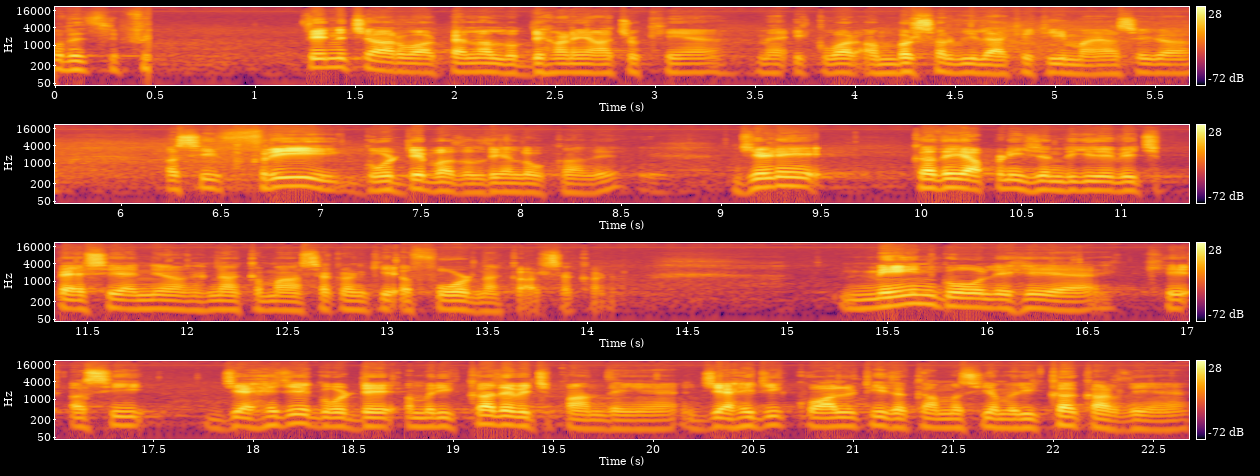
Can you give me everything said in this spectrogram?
ਉਹਦੇ ਚ ਤਿੰਨ ਚਾਰ ਵਾਰ ਪਹਿਲਾਂ ਲੁਧਿਆਣੇ ਆ ਚੁੱਕੇ ਆ ਮੈਂ ਇੱਕ ਵਾਰ ਅੰਮ੍ਰਿਤਸਰ ਵੀ ਲੈ ਕੇ ਟੀਮ ਆਇਆ ਸੀਗਾ। ਅਸੀਂ ਫ੍ਰੀ ਗੋਡੇ ਬਦਲਦੇ ਆ ਲੋਕਾਂ ਦੇ, ਜਿਹੜੇ ਕਦੇ ਆਪਣੀ ਜ਼ਿੰਦਗੀ ਦੇ ਵਿੱਚ ਪੈਸੇ ਇੰਨਾ ਨਾ- ਕਮਾ ਸਕਣ ਕਿ ਅਫੋਰਡ ਨਾ ਕਰ ਸਕਣ। ਮੇਨ ਗੋਲ ਇਹ ਹੈ ਕਿ ਅਸੀਂ ਜਿਹੇ ਜਿਹੇ ਗੋਡੇ ਅਮਰੀਕਾ ਦੇ ਵਿੱਚ ਪਾਉਂਦੇ ਆ ਜਿਹੇ ਜੀ ਕੁਆਲਿਟੀ ਦਾ ਕੰਮ ਅਸੀਂ ਅਮਰੀਕਾ ਕਰਦੇ ਆ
